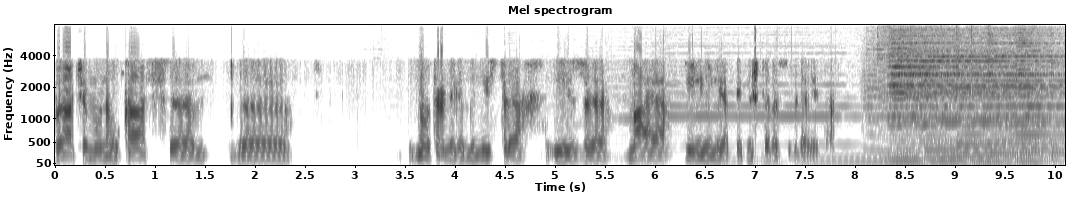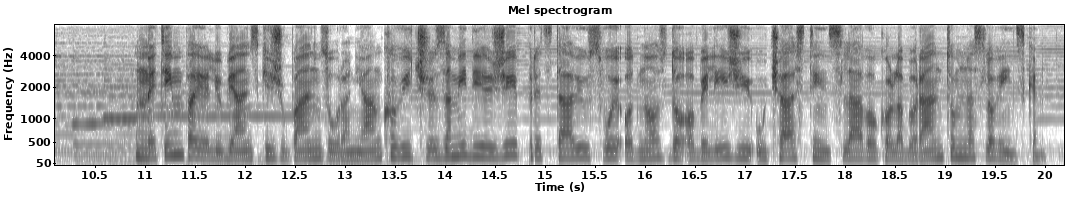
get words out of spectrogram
vračamo na ukaz. Eh, notranjega ministra iz eh, maja in junija 45. leta. Medtem pa je ljubljanski župan Zoran Jankovič za medije že predstavil svoj odnos do obeležij v čast in slavo kolaborantom na slovenskem.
